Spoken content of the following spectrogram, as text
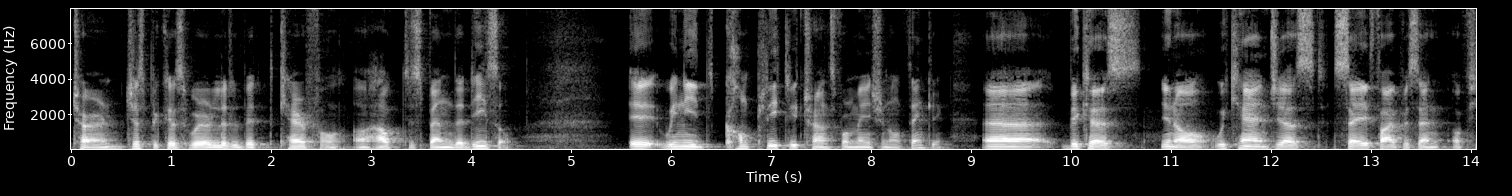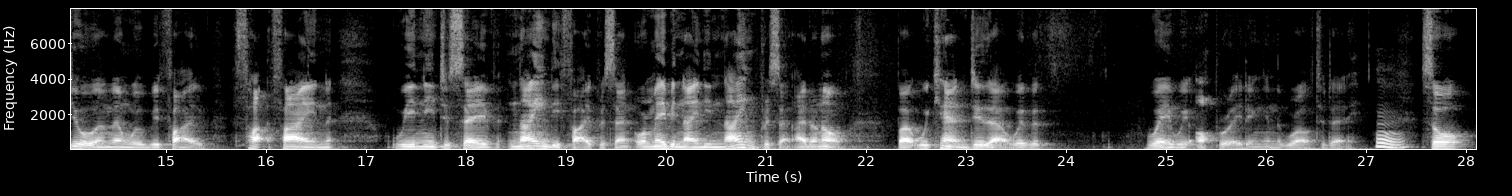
turn just because we're a little bit careful of how to spend the diesel. It, we need completely transformational thinking uh, because you know we can't just save five percent of fuel and then we'll be five fi- fine. We need to save ninety five percent or maybe ninety nine percent. I don't know, but we can't do that with the way we're operating in the world today. Hmm. So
